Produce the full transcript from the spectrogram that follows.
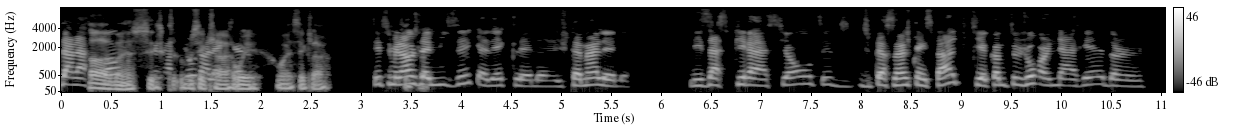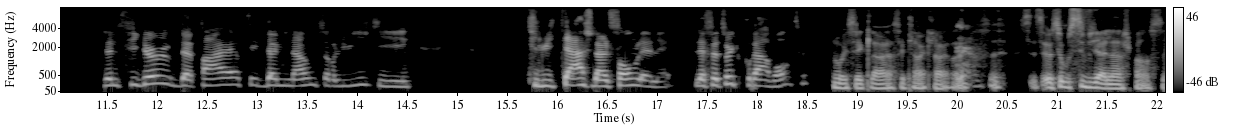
dans la ah, forme. Ben, c'est, clair, oui. Ouais, c'est clair. tu mélanges la musique avec justement les aspirations du, du, personnage principal, puis qu'il y a comme toujours un arrêt d'une figure de père dominante sur lui qui, qui lui cache, dans le fond, le, futur qu'il pourrait avoir. Oui, c'est clair, c'est clair, clair. c'est, aussi violent, je pense.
